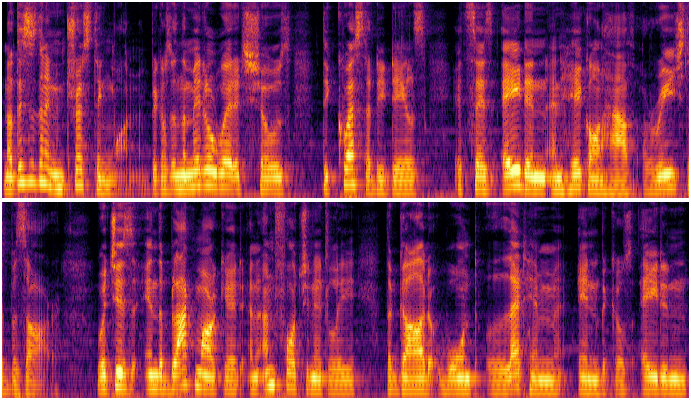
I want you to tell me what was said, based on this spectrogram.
Now this is an interesting one because in the middle where it shows the quest details, it says Aiden and Hakon have reached the bazaar which is in the black market and unfortunately the guard won't let him in because Aiden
